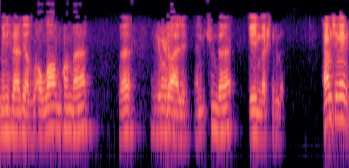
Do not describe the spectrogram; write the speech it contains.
miniklərdə yazılır. Allah, Muhammed və Əli. Yəni, üçün də eyniləşdirilir. Həmçinin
